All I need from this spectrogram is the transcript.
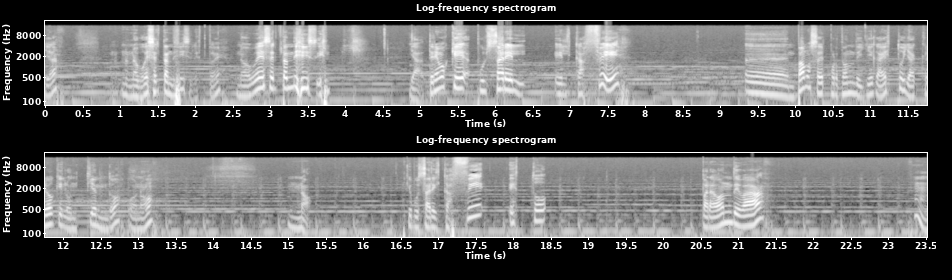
¿Ya? No, puede ser tan difícil esto, ¿eh? No puede ser tan difícil. ya, tenemos que pulsar el, el café. Eh, vamos a ver por dónde llega esto. Ya creo que lo entiendo, ¿o no? No. Hay que pulsar el café. Esto... ¿Para dónde va? Hmm.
